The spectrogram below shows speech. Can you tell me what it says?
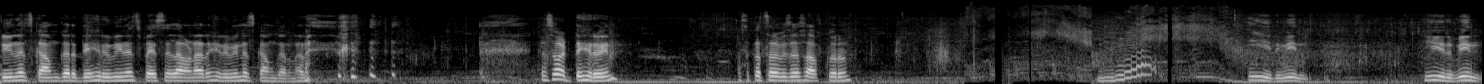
हिरवीनच काम करते हिरवीनच पैसे लावणार हिरवीनच काम करणार. कसं वाटतं हिरोईन असं कचरा बिचरा साफ करून. ही हिरवीन. हिरवीन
